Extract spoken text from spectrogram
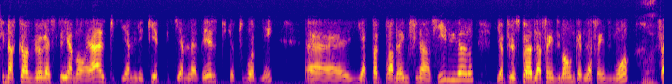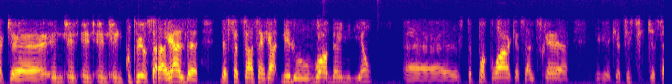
si Markov veut rester à Montréal, puis qu'il aime l'équipe, puis qu'il aime la ville, puis que tout va bien, euh, il n'y a pas de problème financier, lui, là, là. Il a plus peur de la fin du monde que de la fin du mois. Ouais. Fait que euh, une, une- une- une- une coupure salariale de, de 750 000 ou voire d'un million, euh, je peux pas croire que ça le ferait, que, que ça,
